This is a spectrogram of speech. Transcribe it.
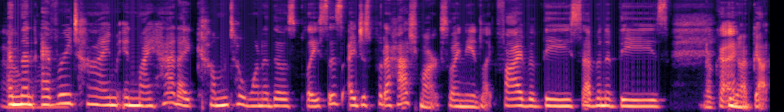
And Oh, then my. every time in my head I come to one of those places, I just put a hash mark. So I need like five of these, seven of these. okay, You know, I've got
